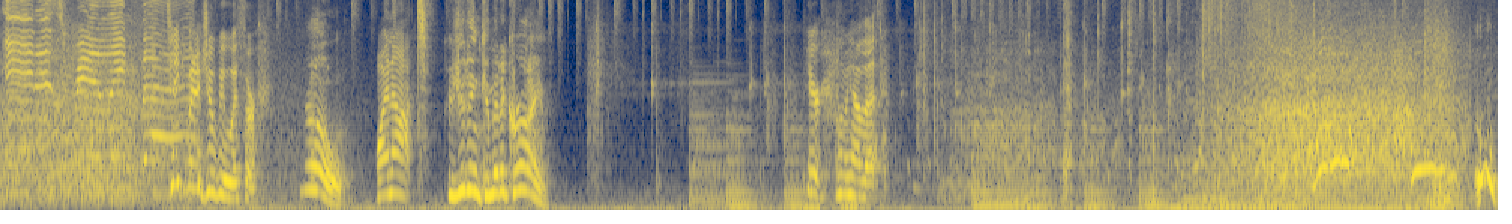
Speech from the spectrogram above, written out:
It is really bad. Take me to juvie with her. No, Why not? because you didn't commit a crime. Here, let me have that. Ooh,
